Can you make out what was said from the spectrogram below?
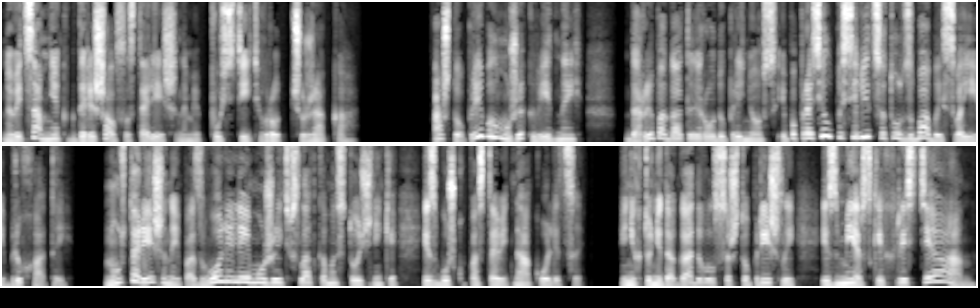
Но ведь сам некогда решал со старейшинами пустить в род чужака. А что, прибыл мужик видный, дары богатые роду принес и попросил поселиться тут с бабой своей брюхатой. Ну, старейшины и позволили ему жить в сладком источнике, избушку поставить на околице. И никто не догадывался, что пришлый из мерзких христиан.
